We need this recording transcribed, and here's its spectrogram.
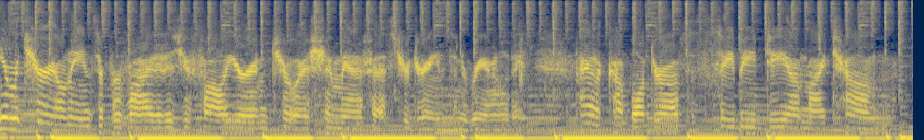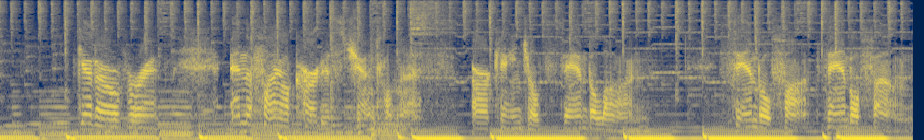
Your material needs are provided as you follow your intuition, manifest your dreams into reality. I had a couple of drops of CBD on my tongue. Get over it. And the final card is gentleness. Archangel Sandalon, Sandal font, Sandal phone.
